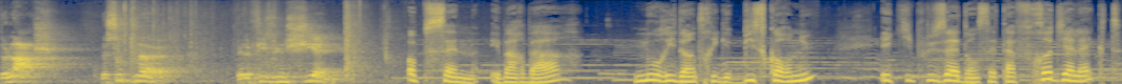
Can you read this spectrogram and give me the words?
de lâche, de souteneur, et le fils d'une chienne. Obscène et barbare, nourri d'intrigues biscornues, et qui plus est dans cet affreux dialecte,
